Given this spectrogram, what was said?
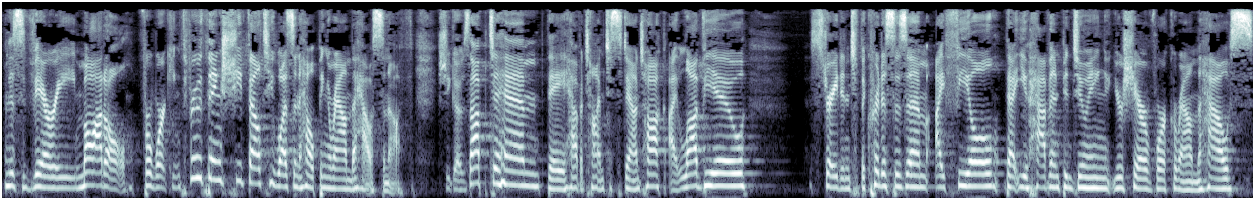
this very model for working through things. She felt he wasn't helping around the house enough. She goes up to him. They have a time to sit down talk. I love you. Straight into the criticism. I feel that you haven't been doing your share of work around the house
